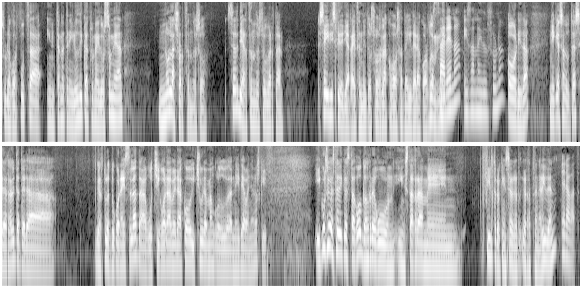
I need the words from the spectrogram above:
zure gorputza interneten irudikatu nahi duzunean, nola sortzen duzu? Zer jartzen duzu bertan? Ze irizpide jarraitzen dituzu horrelako gauzat egiterako orduan. Zarena, izan nahi duzuna? Hori da. Nik esan dute, ze realitatera gerturatuko naizela eta gutxi gora berako itxura emango duela nirea, baina noski. Ikusi besterik ez dago, gaur egun Instagramen filtroekin zer gertatzen ari den, Era bat.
